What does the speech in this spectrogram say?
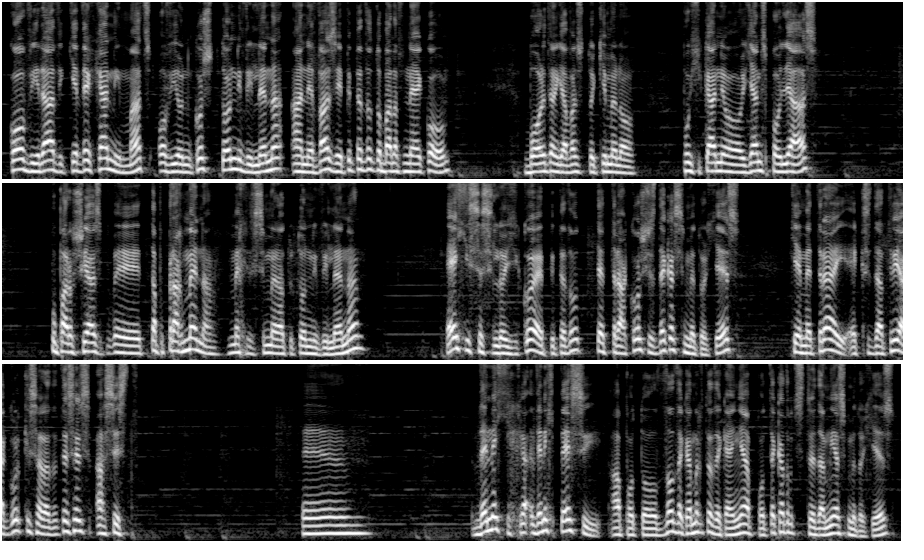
κόβει ράδι και δεν χάνει μάτς ο Βιονικός Τόνι Βιλένα ανεβάζει επίπεδο τον Παναθηναϊκό μπορείτε να διαβάσετε το κείμενο που έχει κάνει ο Γιάννης Πολιάς που παρουσιάζει ε, τα πραγμένα μέχρι σήμερα του Τόνι Βιλένα έχει σε συλλογικό επίπεδο 410 συμμετοχές και μετράει 63 γκολ και 44 assist. Ε, δεν, έχει, δεν έχει πέσει από το 12 μέχρι το 19 ποτέ κάτω από τις 31 συμμετοχές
